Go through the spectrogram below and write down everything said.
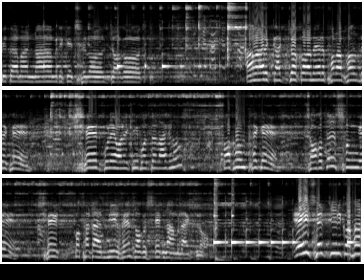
পিতা আমার নাম রেখেছিল জগৎ। আমার কার্যক্রমের ফলাফল দেখে শেঠ বলে অনেকেই বলতে লাগল তখন থেকে জগতের সঙ্গে সে কথাটা মিল হয়ে জগৎ শেঠ নাম রাখল? এই শেঠজির কথা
